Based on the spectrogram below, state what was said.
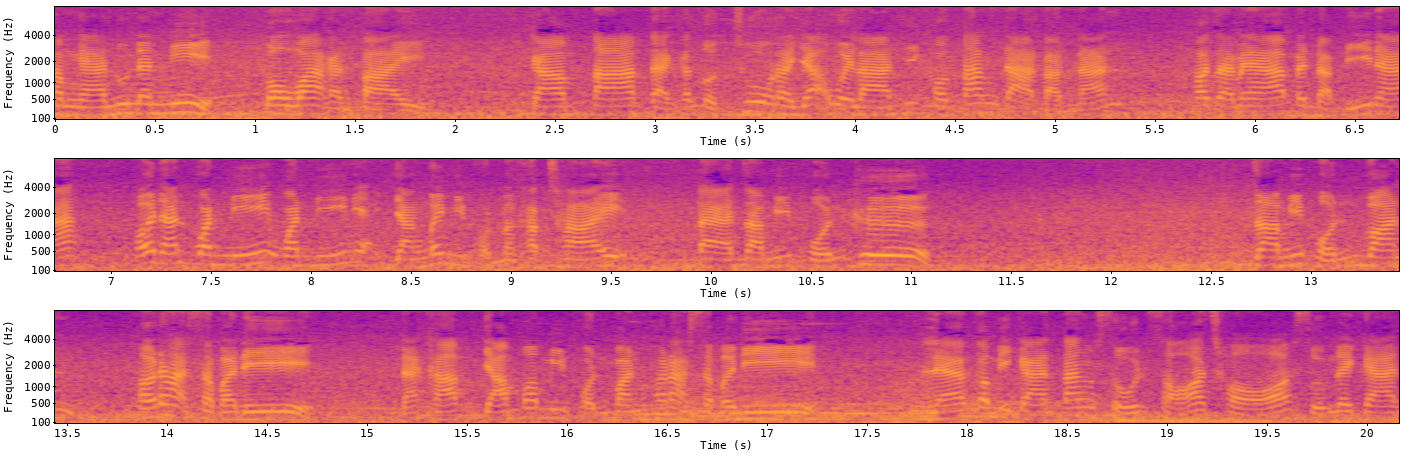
ทำงานนู่นนั่นนี่ก็ว่ากันไป การตามแต่กำหนดช่วงระยะเวลาที่เขาตั้งด่านแบบนั้น เข้าใจไหมฮะเป็นแบบนี้นะ เพราะฉะนั้นวันนี้วันนี้เนี่ยยังไม่มีผลบังคับใช้ แต่จะมีผลคือ จะมีผลวันพฤหัสบดี นะครับย้ำว่ามีผลวันพฤหัสบดี แล้วก็มีการตั้งศูนย์สอชศูนย์ในการ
